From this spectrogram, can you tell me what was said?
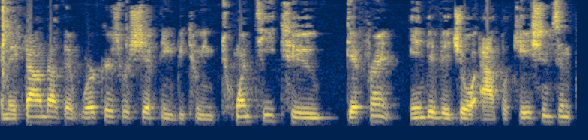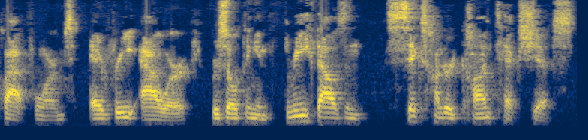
and they found out that workers were shifting between 22 different individual applications and platforms every hour, resulting in 3,600 context shifts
